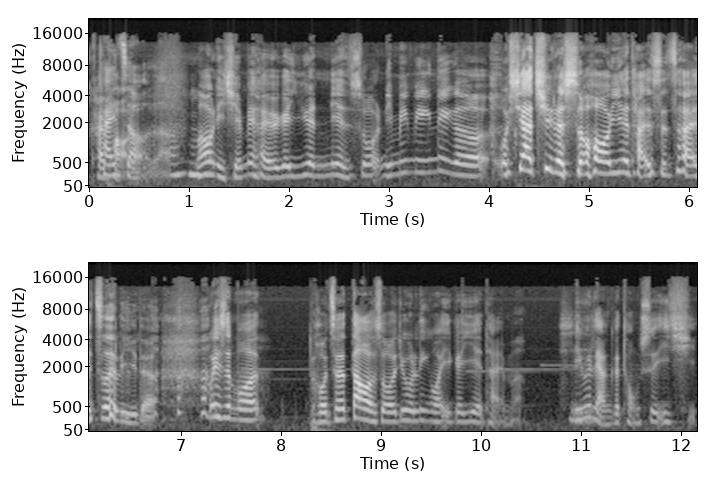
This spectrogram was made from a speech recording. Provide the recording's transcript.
开跑了。了，然后你前面还有一个怨念，说你明明那个我下去的时候 月台是在这里的，为什么火车到的时候就另外一个月台嘛？因为两个同事一起，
